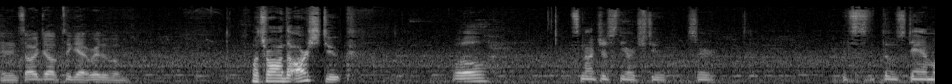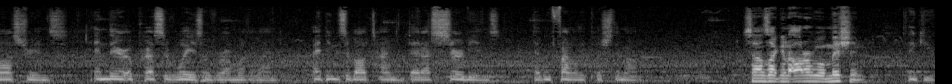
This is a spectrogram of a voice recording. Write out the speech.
and it's our job to get rid of him. What's wrong with the Archduke? Well, it's not just the Archduke, sir. It's those damn Austrians and their oppressive ways over our motherland. I think it's about time that us Serbians that we finally push them out. Sounds like an honorable mission. Thank you.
